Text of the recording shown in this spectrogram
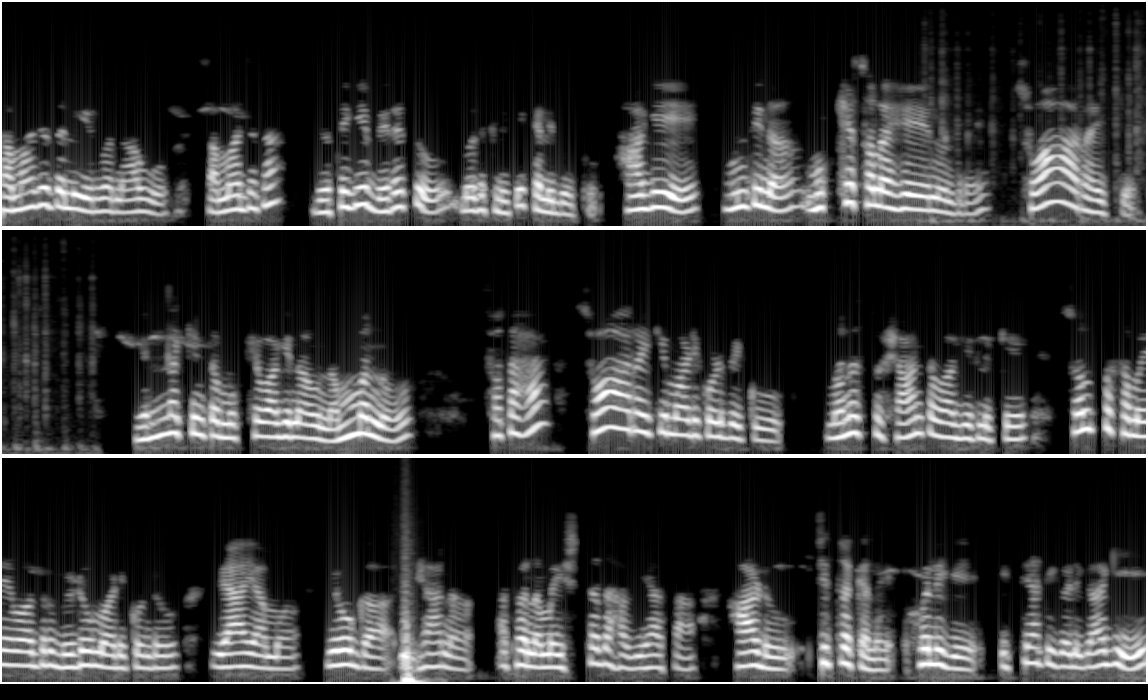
ಸಮಾಜದಲ್ಲಿ ಇರುವ ನಾವು ಸಮಾಜದ ಜೊತೆಗೆ ಬೆರೆತು ಬದುಕಲಿಕ್ಕೆ ಕಲಿಬೇಕು. ಹಾಗೆಯೇ ಮುಂದಿನ ಮುಖ್ಯ ಸಲಹೆ ಏನು ಅಂದರೆ ಸ್ವ ಆರೈಕೆ ಎಲ್ಲಕ್ಕಿಂತ ಮುಖ್ಯವಾಗಿ ನಾವು ನಮ್ಮನ್ನು ಸ್ವತಃ ಸ್ವ ಆರೈಕೆ ಮಾಡಿಕೊಳ್ಬೇಕು. ಮನಸ್ಸು ಶಾಂತವಾಗಿರಲಿಕ್ಕೆ ಸ್ವಲ್ಪ ಸಮಯವಾದರೂ ಬಿಡುವು ಮಾಡಿಕೊಂಡು ವ್ಯಾಯಾಮ, ಯೋಗ, ಧ್ಯಾನ ಅಥವಾ ನಮ್ಮ ಇಷ್ಟದ ಹವ್ಯಾಸ, ಹಾಡು, ಚಿತ್ರಕಲೆ, ಹೊಲಿಗೆ ಇತ್ಯಾದಿಗಳಿಗಾಗಿ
